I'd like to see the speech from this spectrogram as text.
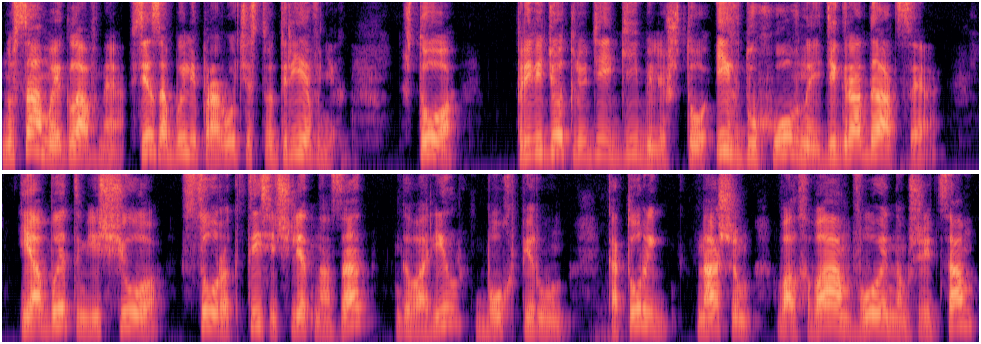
Но самое главное, все забыли пророчество древних, что приведет людей к гибели, что их духовная деградация. И об этом еще 40 тысяч лет назад говорил Бог Перун, который нашим волхвам, воинам, жрецам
